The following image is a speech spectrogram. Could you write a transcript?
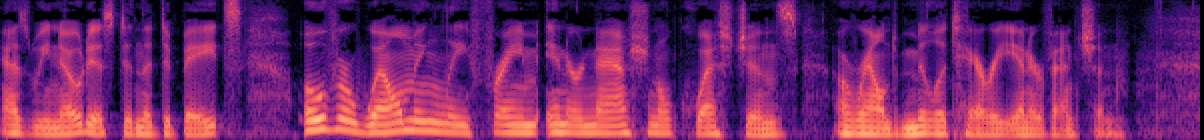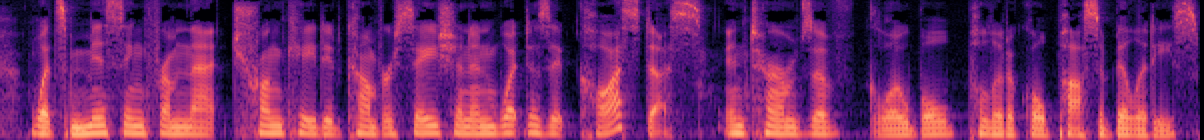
as we noticed in the debates, overwhelmingly frame international questions around military intervention what's missing from that truncated conversation and what does it cost us in terms of global political possibilities.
